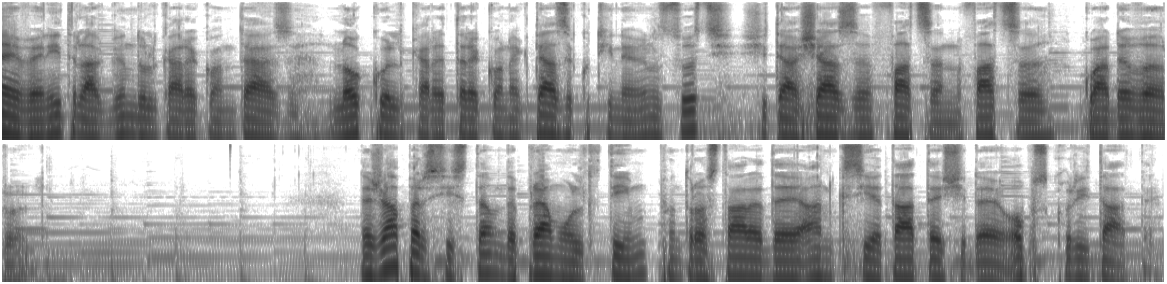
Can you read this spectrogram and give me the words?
ai venit la gândul care contează, locul care te reconectează cu tine însuți și te așează față în față cu adevărul. Deja persistăm de prea mult timp într-o stare de anxietate și de obscuritate.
